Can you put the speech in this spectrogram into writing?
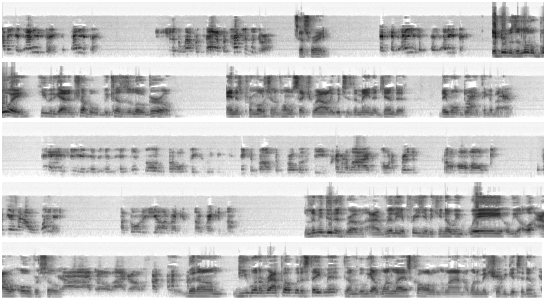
I mean, if anything, if anything, you should have left a better protection the girl. That's right. If, if, any, if, if anything. If it was a little boy, he would have got in trouble because it's a little girl and his promotion of homosexuality, which is the main agenda. They won't do anything about it. And see, and, and, and this goes the whole thing. We, think about the brothers being criminalized going to prison, going homos. But forget now, women are going to jail in record, record numbers. Let me do this, brother. I really appreciate it, but you know we way we are hour over, so. Yeah, I know, I know. But um, do you want to wrap up with a statement? I'm, we got one last call on the line. I want to make sure we get to them.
